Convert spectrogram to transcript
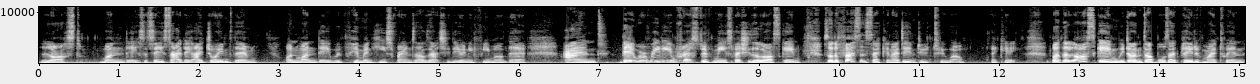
last monday. So today's saturday. I joined them on monday with him and his friends. I was actually the only female there. And they were really impressed with me especially the last game. So the first and second i didn't do too well. Okay. But the last game we done doubles. I played with my twin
